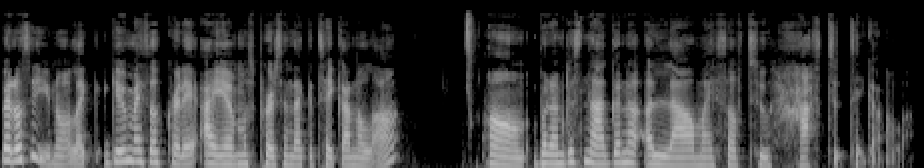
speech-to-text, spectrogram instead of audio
pero sí you know like giving myself credit I am a person that could take on a lot. Um but I'm just not gonna allow myself to have to take on a lot.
